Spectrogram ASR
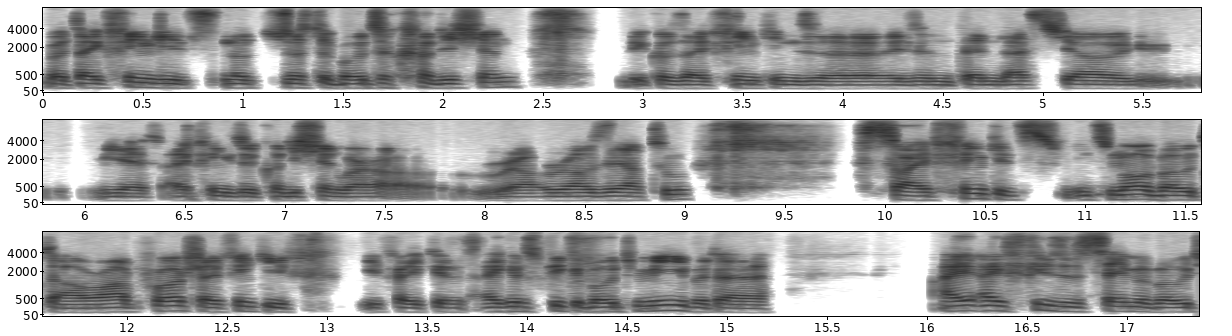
but I think it's not just about the condition because I think in the in ten last year, yes, I think the condition were were, were there too so I think it's it's more about our approach. I think if if I can I can speak about me, but uh, I I feel the same about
